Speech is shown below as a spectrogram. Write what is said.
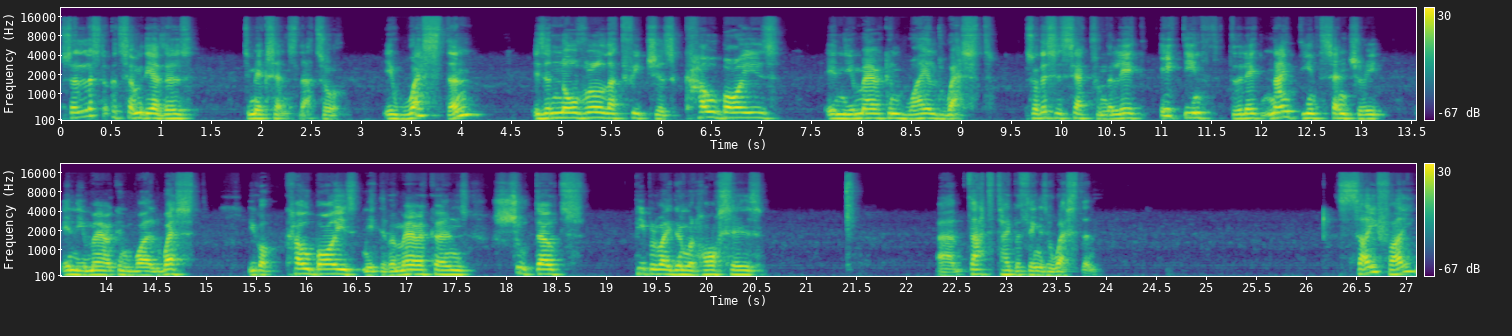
So let's look at some of the others to make sense of that. So a western is a novel that features cowboys in the American Wild West. So this is set from the late 18th to the late 19th century in the American Wild West. You got cowboys, Native Americans, shootouts, people riding on horses. Um, that type of thing is a Western. Sci fi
